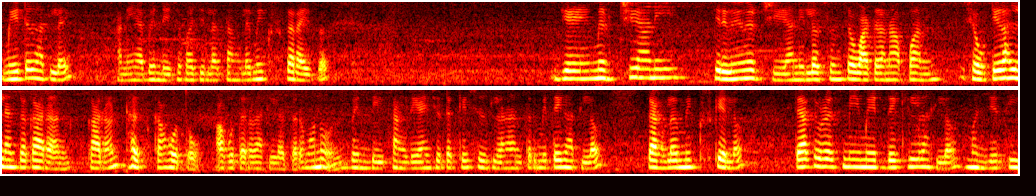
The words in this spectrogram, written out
मीठ घातलं आहे आणि या भेंडीच्या भाजीला चांगलं मिक्स करायचं. जे मिरची आणि हिरवी मिरची आणि लसूणचं वाटण आपण शेवटी घालण्याचं कारण कारण ठसका होतो अगोदर घातलं तर. म्हणून भेंडी चांगली ऐंशी टक्के शिजल्यानंतर मी ते घातलं चांगलं मिक्स केलं. त्याच वेळेस मी मीठ देखील घातलं म्हणजे ती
